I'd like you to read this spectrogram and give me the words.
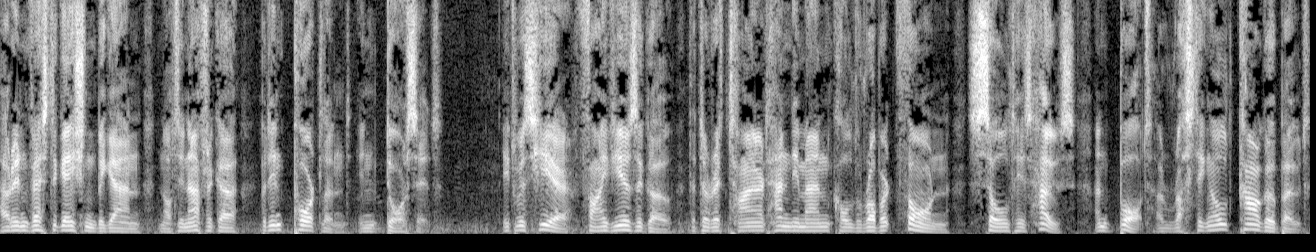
Our investigation began not in Africa, but in Portland, in Dorset. It was here, five years ago, that a retired handyman called Robert Thorne sold his house and bought a rusting old cargo boat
